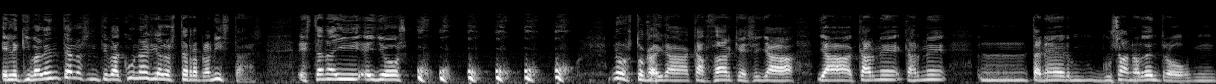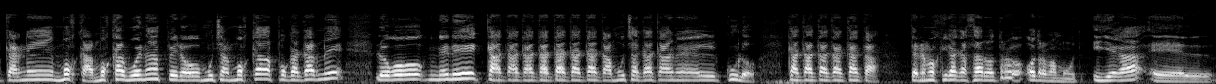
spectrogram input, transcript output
el equivalente a los antivacunas y a los terraplanistas. Están ahí ellos, uh, uh, uh, nos toca ir a cazar, que es ya, ya carne, carne, mmm, tener gusanos dentro, carne, moscas, moscas buenas, pero muchas moscas, poca carne, luego, nene, caca, caca, caca, caca, mucha caca en el culo, caca, caca, caca, tenemos que ir a cazar otro, otro mamut. Y llega el,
